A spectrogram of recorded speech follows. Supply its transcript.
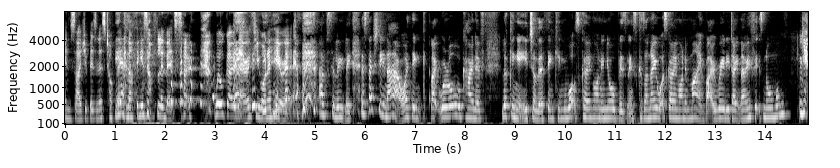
inside your business topic. Yeah. Nothing is off limits, so we'll go there if you want to hear it. Absolutely. Especially now, I think like we're all kind of looking at each other thinking, what's going on in your business? Because I know what's going on in mine, but I really don't know if it's normal. Yeah.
